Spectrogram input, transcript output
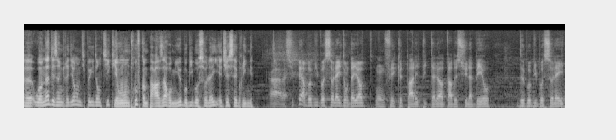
euh, où on a des ingrédients un petit peu identiques et où on trouve comme par hasard au milieu Bobby Beausoleil et Jesse Bring. Ah bah super, Bobby Beausoleil, dont d'ailleurs on fait que de parler depuis tout à l'heure par-dessus la BO de Bobby Beausoleil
